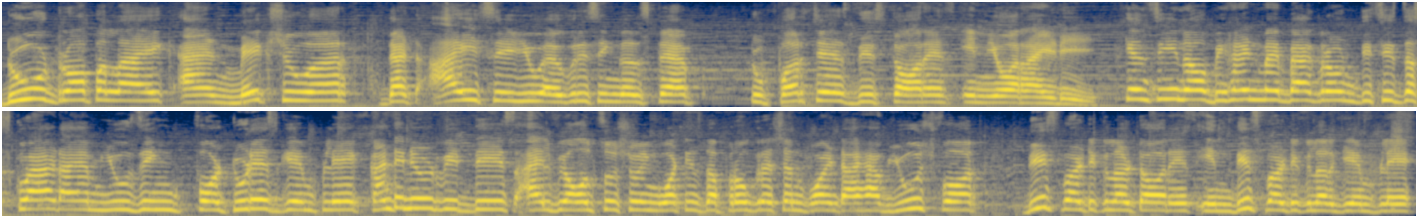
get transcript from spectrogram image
do drop a like and make sure that I say you every single step to purchase this Torres in your ID. You can see now behind my background, this is the squad I am using for today's gameplay. Continued with this, I'll be also showing what is the progression point I have used for this particular Torres in this particular gameplay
